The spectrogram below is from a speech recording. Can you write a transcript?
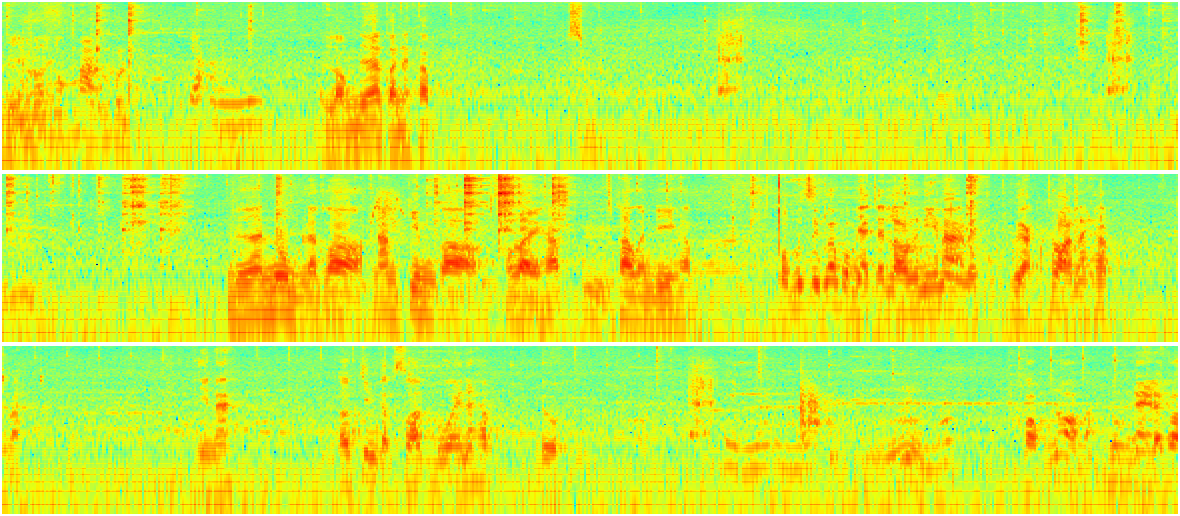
เนื้อนุ่มมากทุกคนลองเนื้อก่อนนะครับ เนื้อนุ่มแล้วก็น้ำจิ้มก็อร่อยครับ อืมเท่ากันดีครับ ผมรู้สึกว่าผมอยากจะลองอันนี้มากเลย เผือกทอดนะครับ เห็นปะนี่นะ เราจิ้มกับซอสบ๊วยนะครับ ดู อืมกรอบนอกอะนุ่มในแล้วก็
